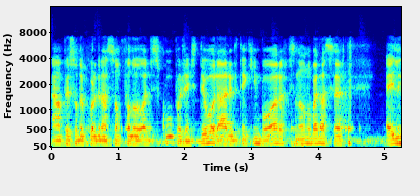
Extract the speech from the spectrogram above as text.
Aí uma pessoa da coordenação falou: Ó, desculpa, gente, deu horário, ele tem que ir embora, senão não vai dar certo. Aí ele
